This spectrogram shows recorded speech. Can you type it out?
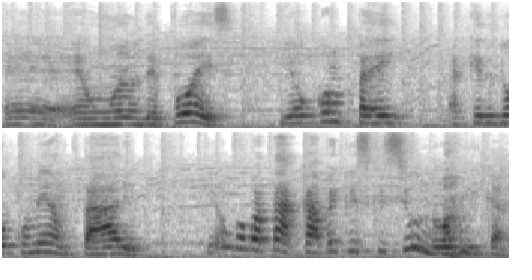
é, é, um ano depois e eu comprei aquele documentário. Que eu vou botar a capa que eu esqueci o nome, cara.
